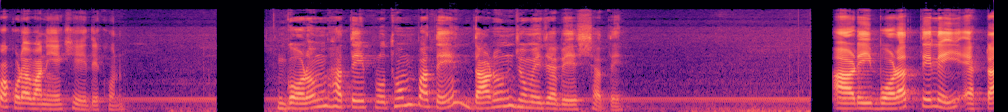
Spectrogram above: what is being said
পকোড়া বানিয়ে খেয়ে দেখুন। গরম ভাতে প্রথম পাতে দারুণ জমে যাবে এর সাথে। আর এই বড়ার তেলেই একটা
